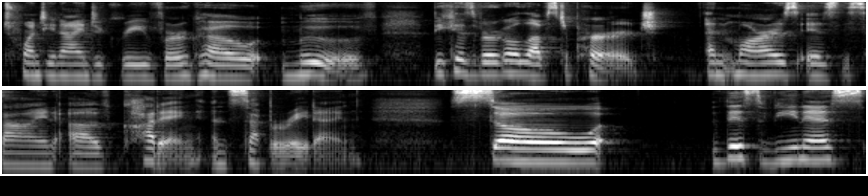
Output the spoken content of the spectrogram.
29 degree Virgo move, because Virgo loves to purge. And Mars is the sign of cutting and separating. So this Venus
